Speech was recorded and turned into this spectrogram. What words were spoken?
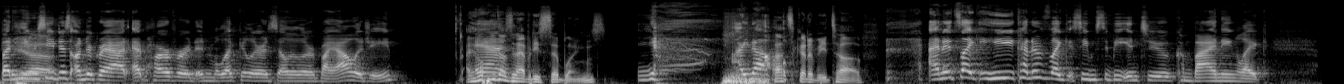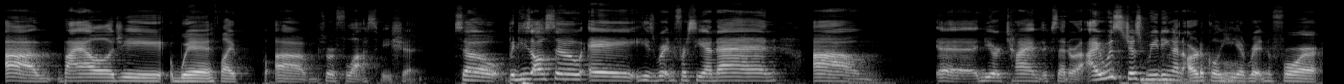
But he Yeah. received his undergrad at Harvard in molecular and cellular biology. I hope he doesn't have any siblings. Yeah, I know. That's gonna be tough. and it's like he kind of like seems to be into combining like um biology with like um sort of philosophy shit so but he's also a he's written for cnn um uh, New York Times, etc. I was just reading an article he had written for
